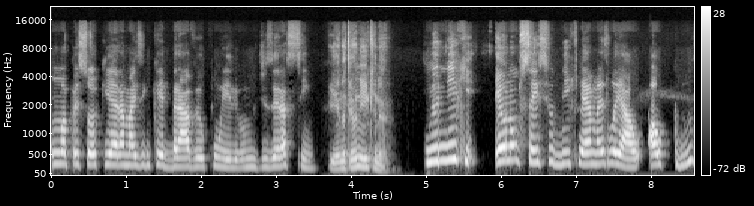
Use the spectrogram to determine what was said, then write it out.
uma pessoa que era mais inquebrável com ele, vamos dizer assim. E ainda tem o Nick, né? E o Nick, eu não sei se o Nick é mais leal ao Chris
